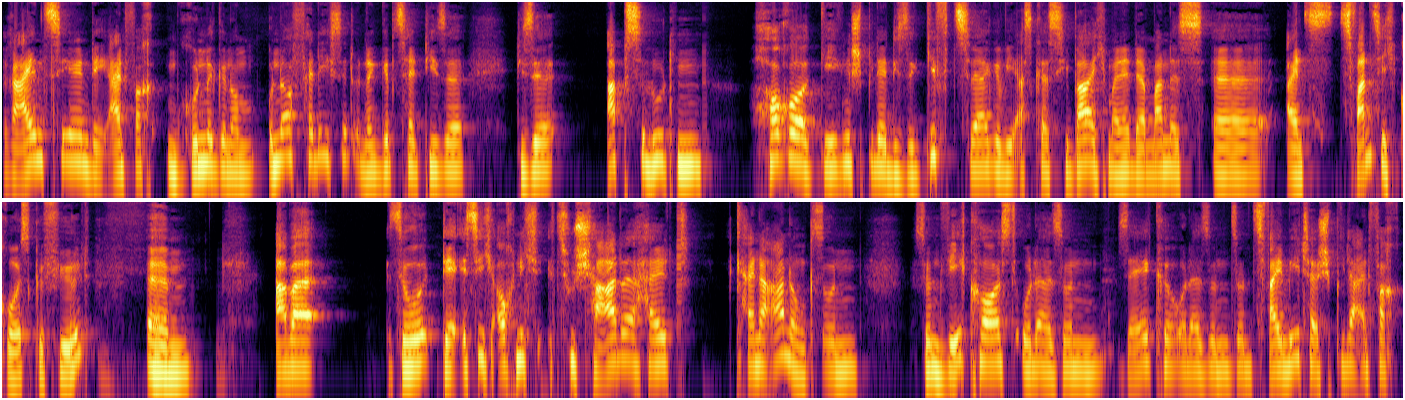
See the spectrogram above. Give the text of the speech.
reinzählen, die einfach im Grunde genommen unauffällig sind. Und dann gibt's halt diese, diese absoluten Horror-Gegenspieler, diese Giftzwerge wie Askasiba. Ich meine, der Mann ist äh, 1,20 groß gefühlt. Ähm, aber so, der ist sich auch nicht zu schade, halt, keine Ahnung, so ein, so ein Weghorst oder so ein Selke oder so ein, so ein Zwei-Meter-Spieler einfach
